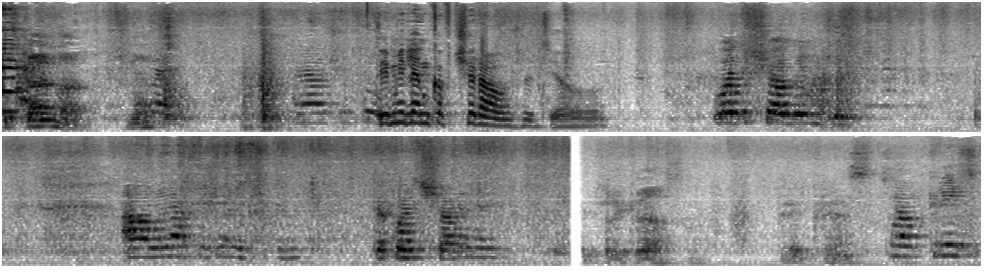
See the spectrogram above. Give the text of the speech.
пускай она. Ну, Ты, Миленка, вчера уже делала. Вот еще огоньки. А у нас уже есть огоньки. Так вот еще. прекрасно. Пап, крестик.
